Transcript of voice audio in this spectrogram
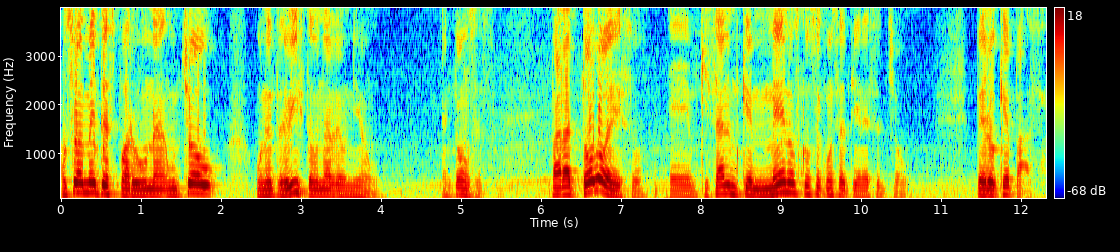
Usualmente es por una, un show, una entrevista, una reunión. Entonces, para todo eso, eh, quizá el que menos consecuencias tiene es el show. Pero ¿qué pasa?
